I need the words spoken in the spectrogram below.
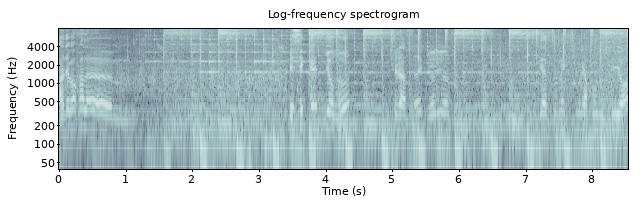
Hadi bakalım. Bisiklet yolu şurası görüyorsunuz. Bisiklet sürmek için yapılmış bir yol.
